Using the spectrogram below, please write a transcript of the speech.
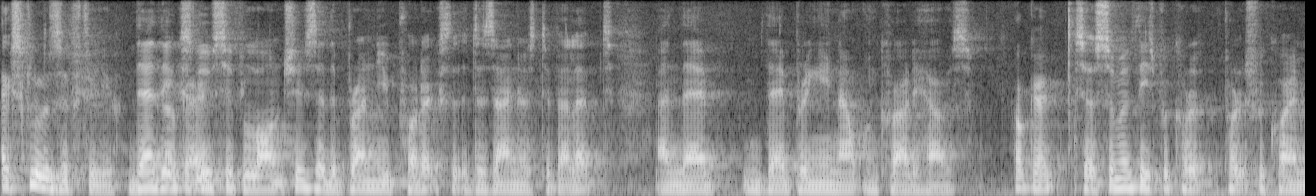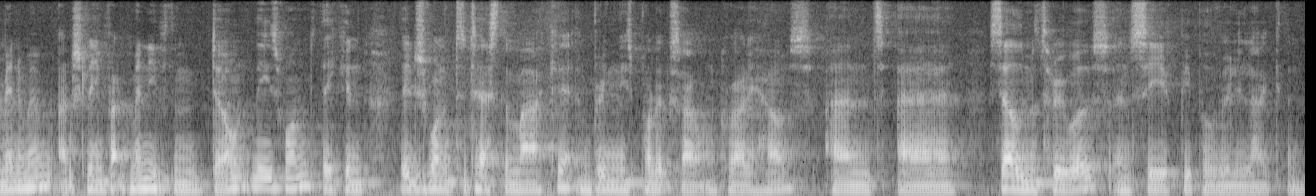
exclusive to you. They're the okay. exclusive launches. They're the brand new products that the designer has developed, and they're they're bringing out on CrowdyHouse. Okay. So some of these products require minimum. Actually, in fact, many of them don't. These ones, they can. They just wanted to test the market and bring these products out on CrowdyHouse and uh, sell them through us and see if people really like them.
